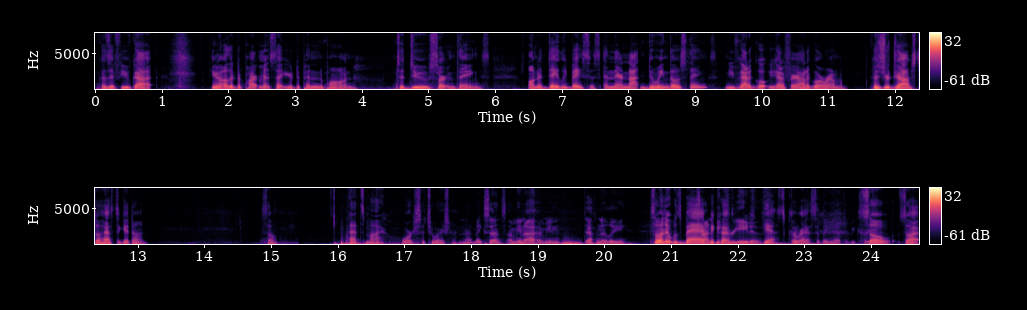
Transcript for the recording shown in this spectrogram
Because if you've got, you know, other departments that you're dependent upon to do certain things on a daily basis and they're not doing those things, you've got to go, you got to figure out how to go around them because your job still has to get done. So that's my worst situation. that makes sense. I mean, I I mean, definitely So, and it was bad trying to be because, creative. yes, Like, correct. that's the thing. You have to be creative. So, so I,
